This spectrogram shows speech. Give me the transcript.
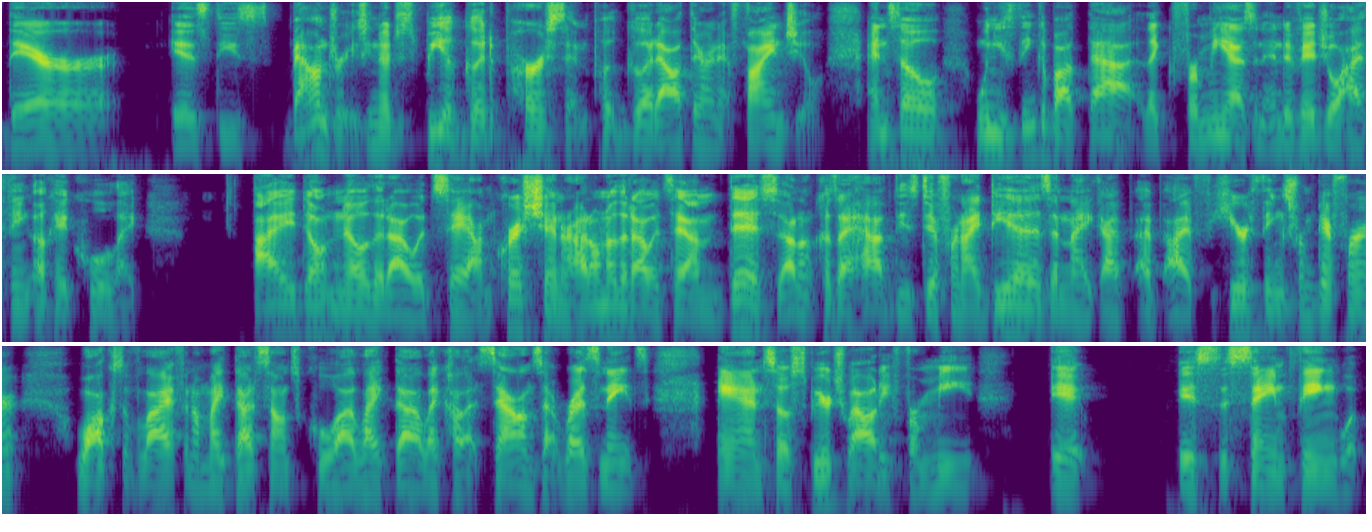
there is these boundaries you know just be a good person put good out there and it finds you. And so when you think about that like for me as an individual i think okay cool like I don't know that I would say I'm Christian, or I don't know that I would say I'm this. I don't because I have these different ideas, and like I, I I hear things from different walks of life, and I'm like, that sounds cool. I like that. I like how that sounds. That resonates. And so spirituality for me, it is the same thing what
